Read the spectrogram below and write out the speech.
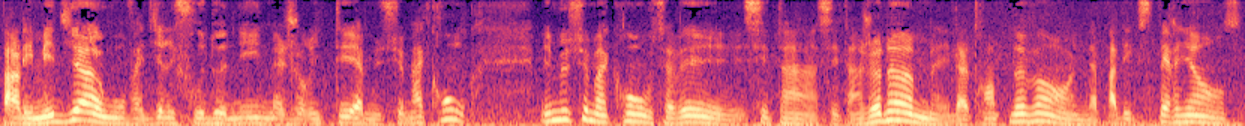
par les médias, où on va dire qu'il faut donner une majorité à M. Macron. Mais M. Macron, vous savez, c'est un, c'est un jeune homme, il a 39 ans, il n'a pas d'expérience.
